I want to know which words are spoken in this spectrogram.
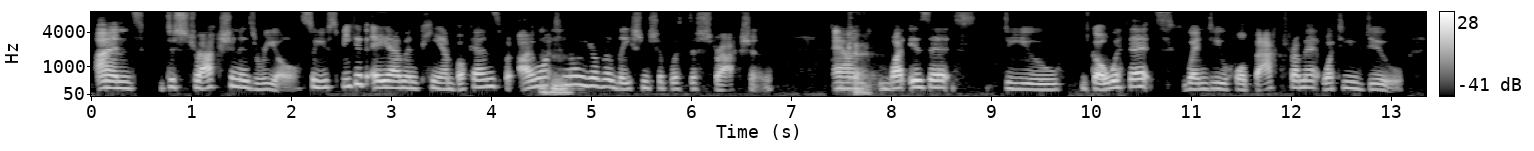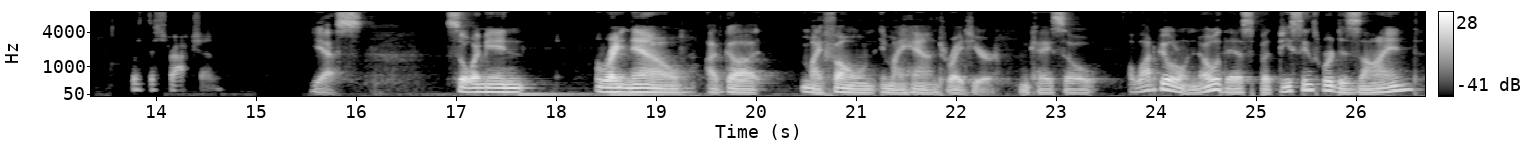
and distraction is real. So you speak of AM and PM bookends, but I want mm-hmm. to know your relationship with distraction. And okay. what is it? Do you go with it? When do you hold back from it? What do you do with distraction? Yes. So, I mean, right now I've got my phone in my hand right here. Okay. So, a lot of people don't know this, but these things were designed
